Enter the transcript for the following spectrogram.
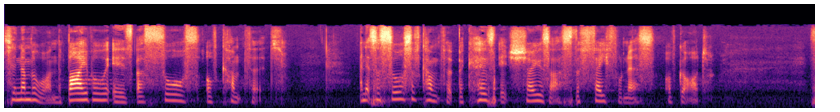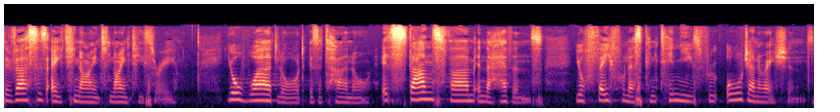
So, number one, the Bible is a source of comfort. And it's a source of comfort because it shows us the faithfulness of God. So, verses 89 to 93. Your word, Lord, is eternal. It stands firm in the heavens. Your faithfulness continues through all generations.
